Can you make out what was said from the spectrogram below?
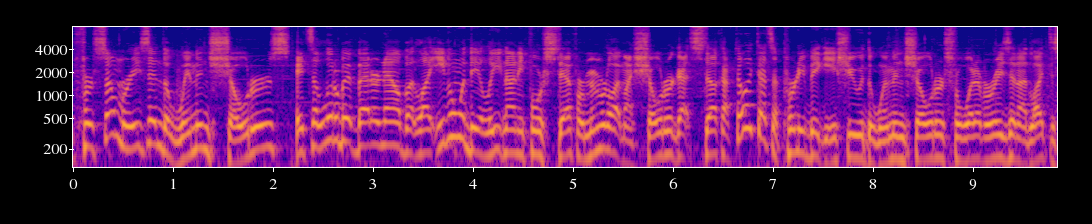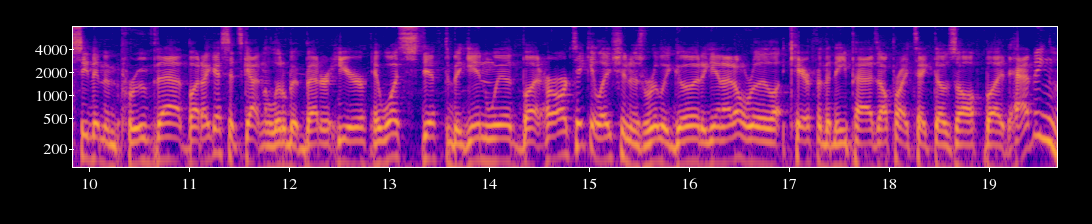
for some reason, the women's shoulders, it's a little bit better now, but, like, even with the Elite 94 Steph, remember, like, my shoulder got stuck? I feel like that's a pretty big issue with the women's shoulders for whatever reason. I'd like to see them improve that, but I guess it's gotten a little bit better here. It was stiff to begin with, but her articulation is really good. Again, I don't really care for the knee pads. I'll probably take those off, but having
